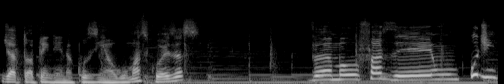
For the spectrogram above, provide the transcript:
Já tô aprendendo a cozinhar algumas coisas. Vamos fazer um pudim.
